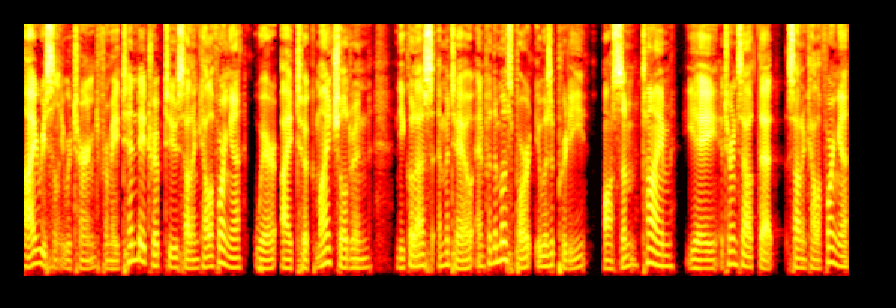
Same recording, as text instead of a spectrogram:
I recently returned from a 10 day trip to Southern California where I took my children, Nicolas and Mateo, and for the most part, it was a pretty awesome time. Yay. It turns out that Southern California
